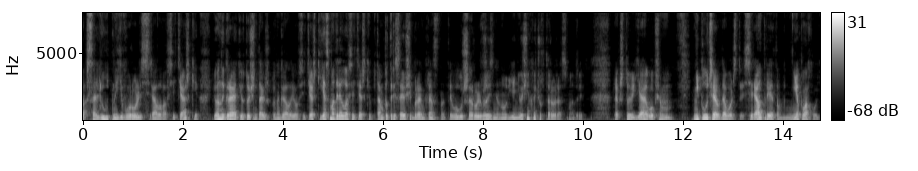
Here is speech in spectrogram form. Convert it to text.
абсолютно его роль из сериала «Во все тяжкие», и он играет ее точно так же, как он играл ее «Во все тяжкие». Я смотрел «Во все тяжкие», там потрясающий Брайан Крэнстон, это его лучшая роль в жизни, но я не очень хочу второй раз смотреть. Так что я, в общем, не получаю удовольствия. Сериал при этом неплохой.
